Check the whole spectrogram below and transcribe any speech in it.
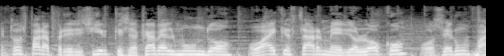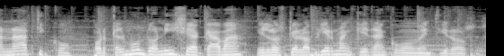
Entonces para predecir que se acabe el mundo o hay que estar medio loco o ser un fanático porque el mundo ni se acaba y los que lo afirman quedan como mentirosos.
